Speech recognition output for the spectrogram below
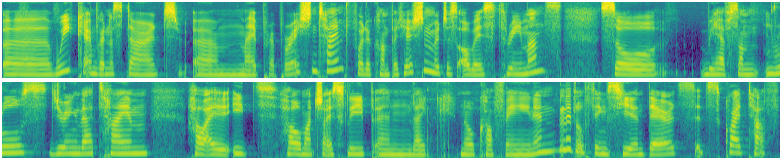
uh, week i'm going to start um, my preparation time for the competition which is always three months. So we have some rules during that time how i eat how much i sleep and like no caffeine and little things here and there it's it's quite tough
